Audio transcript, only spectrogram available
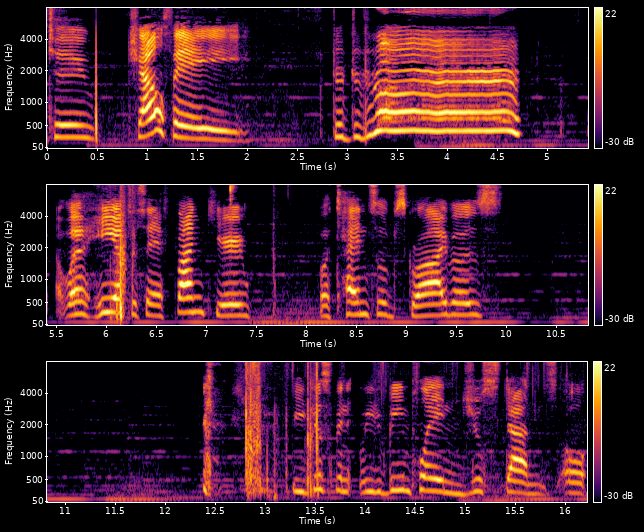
to Chalfie. We're here to say thank you for 10 subscribers. we've just been we've been playing Just Dance or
